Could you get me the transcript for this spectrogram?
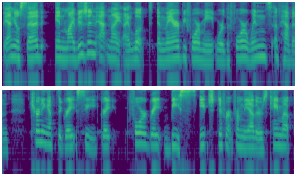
Daniel said, In my vision at night I looked, and there before me were the four winds of heaven, churning up the great sea. Great four great beasts, each different from the others, came up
